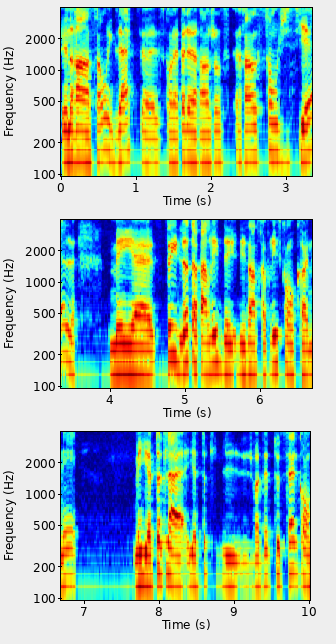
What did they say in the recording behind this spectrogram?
Une rançon, exact. ce qu'on appelle un rançon- rançongiciel. Mais, euh, tu sais, là, tu as parlé des, des entreprises qu'on connaît, mais il y a toute la, il y a toute, je vais dire, toutes celles qu'on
